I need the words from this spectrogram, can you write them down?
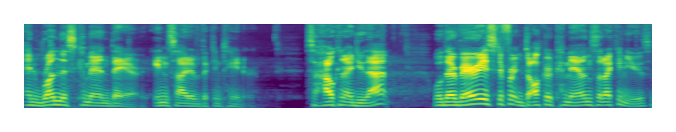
and run this command there inside of the container. So how can I do that? Well, there are various different Docker commands that I can use.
